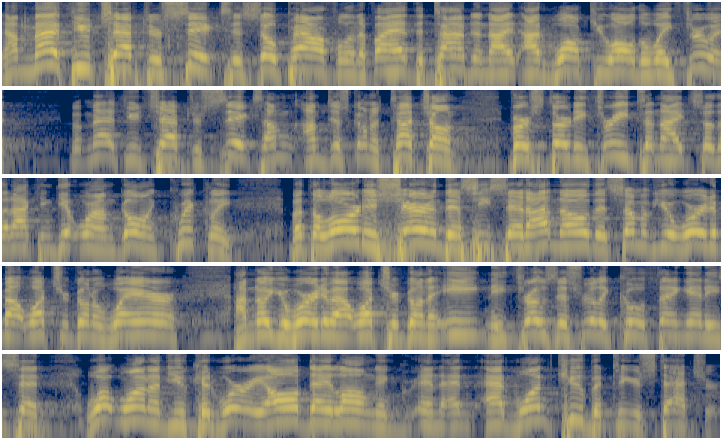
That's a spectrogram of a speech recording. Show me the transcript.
Now, Matthew chapter 6 is so powerful, and if I had the time tonight, I'd walk you all the way through it. But Matthew chapter 6, I'm, I'm just going to touch on verse 33 tonight so that I can get where I'm going quickly. But the Lord is sharing this. He said, I know that some of you are worried about what you're going to wear. I know you're worried about what you're going to eat. And He throws this really cool thing in. He said, What one of you could worry all day long and, and, and add one cubit to your stature?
